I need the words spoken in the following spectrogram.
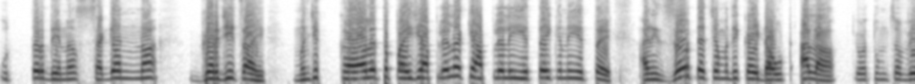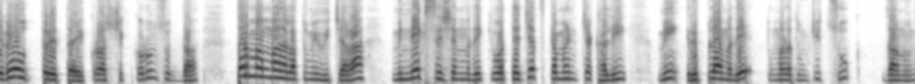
उत्तर देणं सगळ्यांना गरजेचं आहे. म्हणजे कळालं तर पाहिजे आपल्याला की आपल्याला येतंय की नाही येतंय. आणि जर त्याच्यामध्ये काही डाऊट आला किंवा तुमचं वेगळं उत्तर येत आहे क्रॉस चेक करून सुद्धा तर मग मला तुम्ही विचारा. मी नेक्स्ट सेशनमध्ये किंवा त्याच्याच कमेंटच्या खाली मी रिप्लायमध्ये तुम्हाला तुमची चूक जाणून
